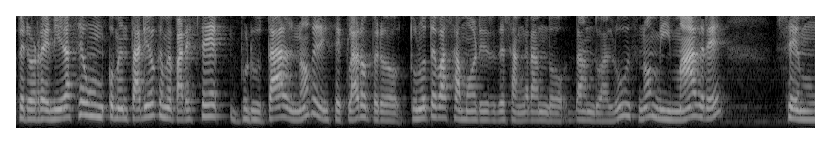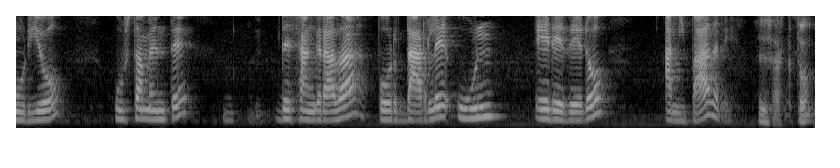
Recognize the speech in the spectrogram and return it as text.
pero Renier hace un comentario que me parece brutal, ¿no? Que dice, claro, pero tú no te vas a morir desangrando dando a luz, ¿no? Mi madre se murió justamente desangrada por darle un heredero a mi padre. Exacto.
